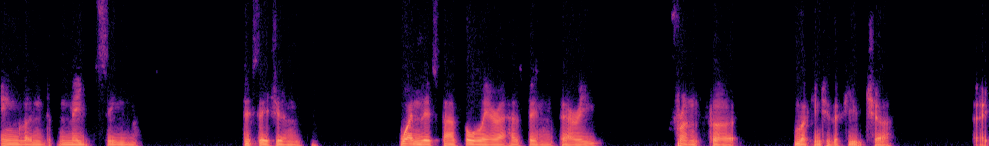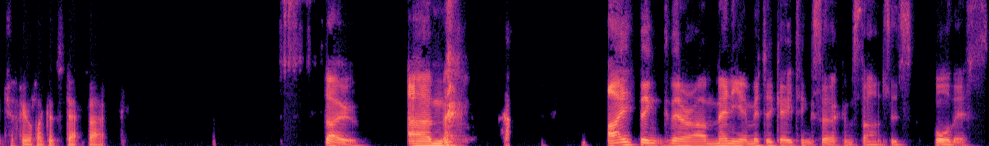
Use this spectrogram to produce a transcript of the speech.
England matesy decision when this Bazball era has been very front foot, looking to the future. It just feels like a step back. So, um, I think there are many mitigating circumstances for this.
